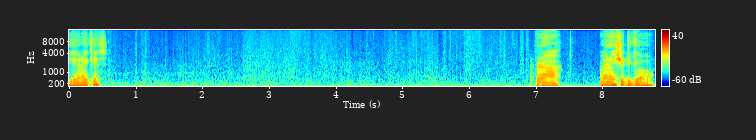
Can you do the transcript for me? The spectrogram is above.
Here, I guess. Bruh, where I should go?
